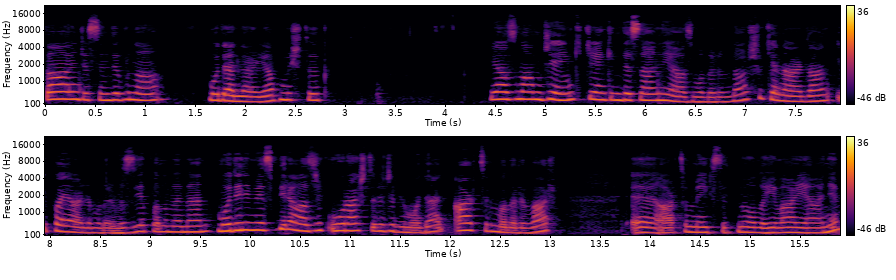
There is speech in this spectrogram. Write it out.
Daha öncesinde buna modeller yapmıştık. Yazmam Cenk. Cenk'in desenli yazmalarından şu kenardan ip ayarlamalarımızı yapalım hemen. Modelimiz birazcık uğraştırıcı bir model. Artırmaları var. E, artırma eksiltme olayı var yani.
